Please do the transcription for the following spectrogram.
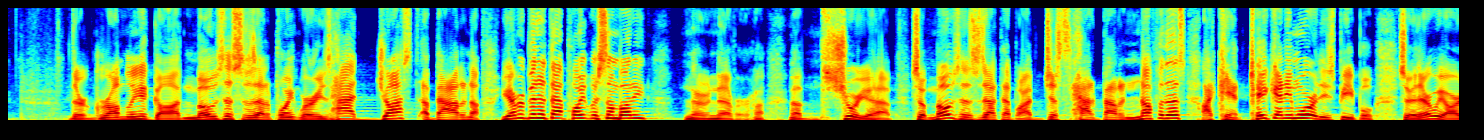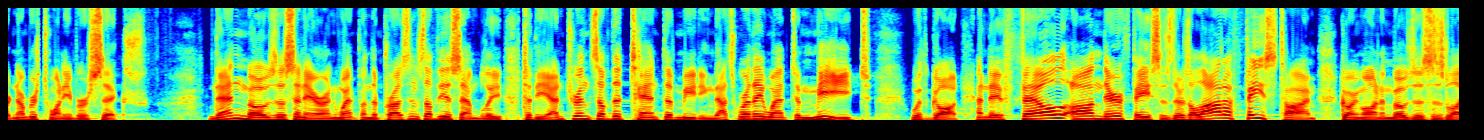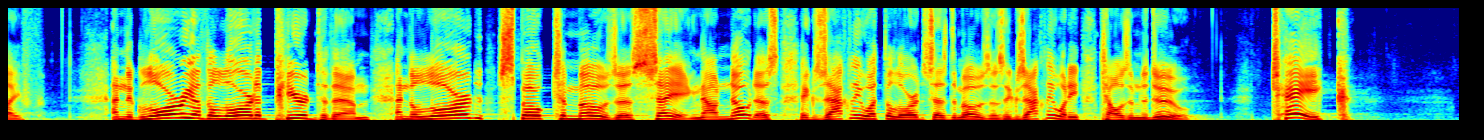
They're grumbling at God. Moses is at a point where he's had just about enough. You ever been at that point with somebody? No, never. Huh? Uh, sure, you have. So Moses is at that point. I've just had about enough of this. I can't take any more of these people. So there we are, Numbers 20, verse 6. Then Moses and Aaron went from the presence of the assembly to the entrance of the tent of meeting. That's where they went to meet with God. And they fell on their faces. There's a lot of face time going on in Moses' life. And the glory of the Lord appeared to them, and the Lord spoke to Moses, saying, Now notice exactly what the Lord says to Moses, exactly what he tells him to do. Take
